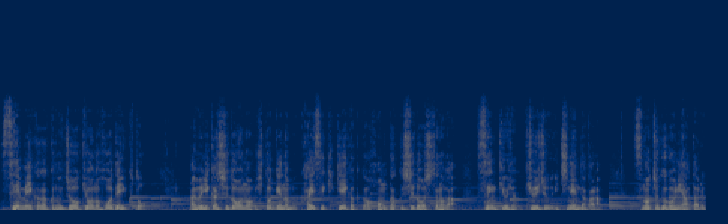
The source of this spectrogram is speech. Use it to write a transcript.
生命科学の状況の方でいくとアメリカ主導のヒトゲノム解析計画が本格始動したのが1991年だからその直後にあたる。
